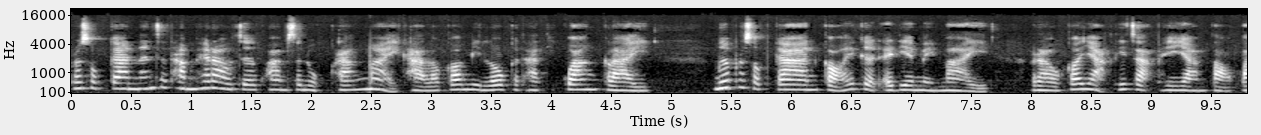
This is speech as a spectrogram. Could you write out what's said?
ประสบการณ์นั้นจะทำให้เราเจอความสนุกครั้งใหม่ค่ะ แล้วก็มีโลกกระทัดที่กว้างไกล เมื่อประสบการณ์ก่อให้เกิดไอเดียใหม่ ๆ เราก็อยากที่จะพยายามต่อไป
